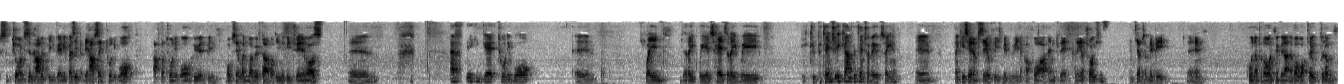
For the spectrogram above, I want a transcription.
St Johnstone haven't been very busy, but they have signed Tony Watt after Tony Watt, who had been obviously linked with to Aberdeen, they've been training with us. Um, if they can get Tony Watt um, playing the right way, his head's the right way, he could potentially, he can potentially be a good signing. Um, I think he said himself that he's maybe made a couple of incorrect career choices in terms of maybe um, going abroad. Maybe that never worked out for him.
